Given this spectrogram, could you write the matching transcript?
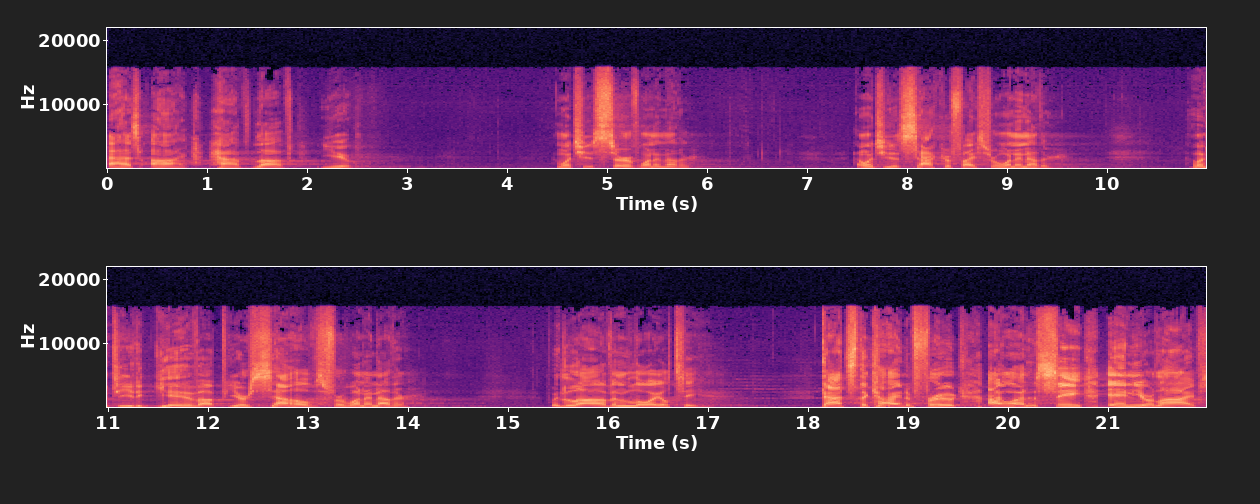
as I have loved you. I want you to serve one another. I want you to sacrifice for one another. I want you to give up yourselves for one another with love and loyalty. That's the kind of fruit I want to see in your lives.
